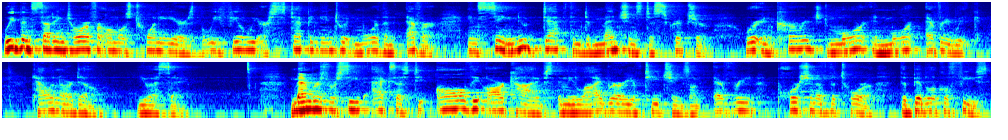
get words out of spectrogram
We've been studying Torah for almost 20 years, but we feel we are stepping into it more than ever and seeing new depth and dimensions to Scripture. We're encouraged more and more every week. Callan Ardell, USA. Members receive access to all the archives in the library of teachings on every portion of the Torah, the biblical feast,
